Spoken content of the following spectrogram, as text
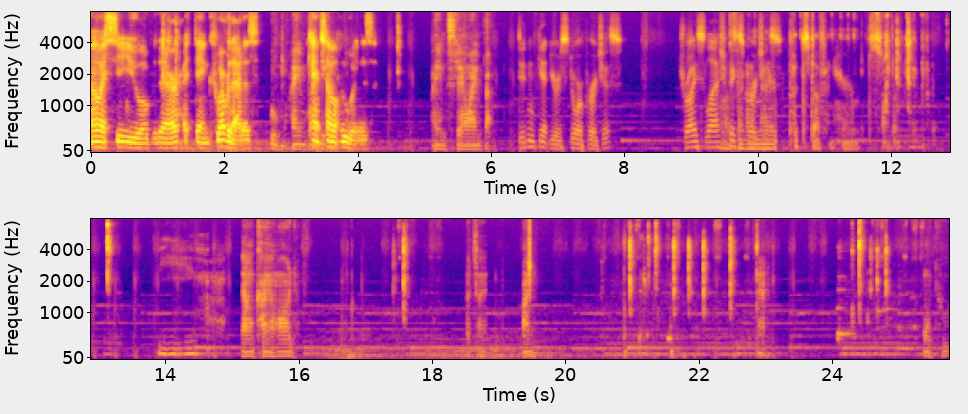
Oh, I see you over there. I think whoever that is. Boom. I am Can't tell who it is. I am still. I'm back. Didn't get your store purchase? Try slash Oh, it's fix not matter. purchase. Put stuff in here. Something. Down kind of hard. But uh, fine. Yeah. Oh, too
